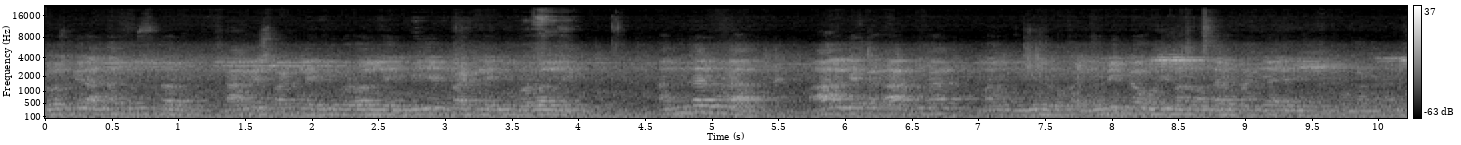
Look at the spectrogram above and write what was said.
ఈరోజు మీరు అందరూ చూస్తున్నారు. కాంగ్రెస్ పార్టీలో ఎన్ని గొడవలు లేవు బీజేపీ పార్టీలో ఎన్ని గొడవలు లేవు. అందరూ కూడా వాళ్ళ లెక్క కాకుండా మనం యూ- ఒక యూనిట్గా ఉండి మనం అందరం పనిచేయాలని చెప్పి కోరుకుంటున్నాను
